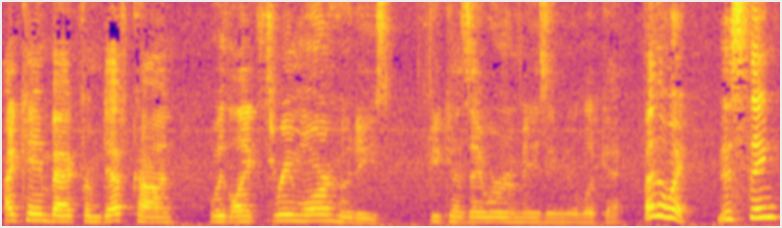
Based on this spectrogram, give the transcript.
I came back from DEF CON with like three more hoodies because they were amazing to look at. By the way, this thing,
